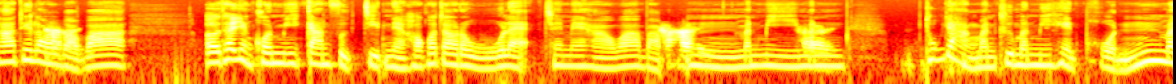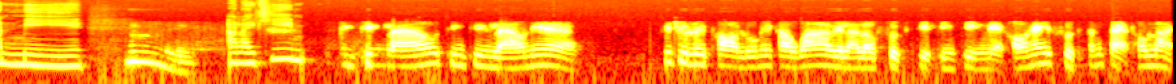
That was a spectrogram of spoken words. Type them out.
ชาติที่เราใช่แบบว่า เออถ้าอย่างคนมีการฝึกจิตเนี่ยเขาก็จะรู้แหละใช่ไหมคะว่าแบบใช่อืมมันมีใช่มันทุกอย่างมันคือมันมีเหตุผลมันมีอืมอะไรที่จริง ๆ แล้ว จริง ๆ แล้วเนี่ย พี่จุลพรรู้ไหมคะว่าเวลาเราฝึกจิตจริง ๆ เนี่ยเขาให้ฝึกตั้งแต่เท่าไหร่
